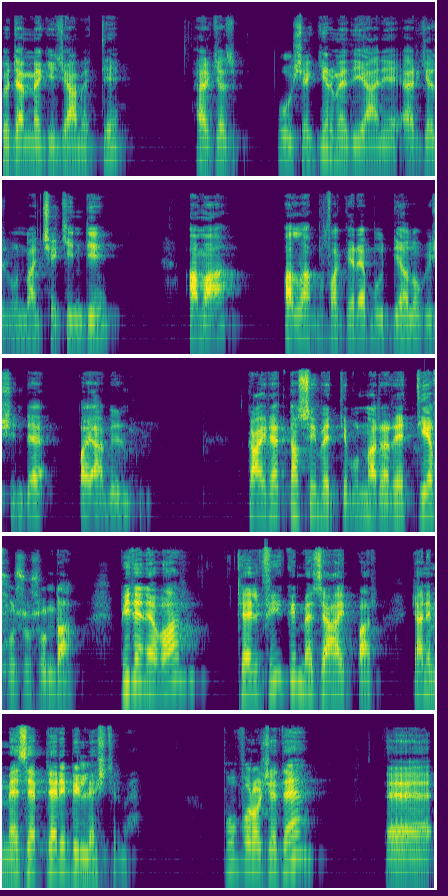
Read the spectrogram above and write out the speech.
ödenmek icap etti. Herkes bu işe girmedi yani. Herkes bundan çekindi. Ama Allah bu fakire bu diyalog işinde baya bir gayret nasip etti bunlara reddiye hususunda. Bir de ne var? Telfik-i mezahip var. Yani mezhepleri birleştirme. Bu projede e,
